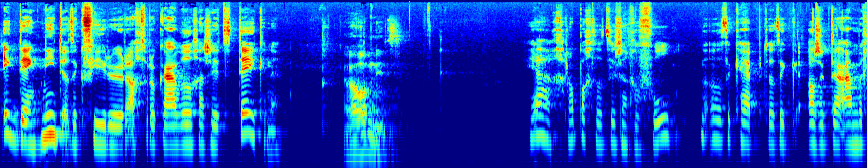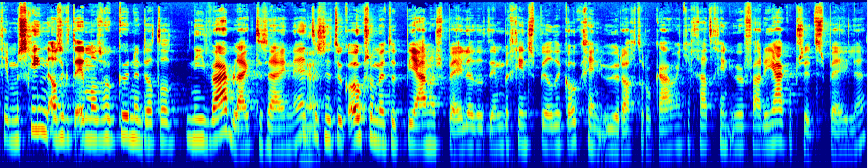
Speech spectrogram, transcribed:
ik denk niet dat ik vier uur achter elkaar wil gaan zitten tekenen. En waarom niet? Ja, grappig, dat is een gevoel dat ik heb. Dat ik, als ik daaraan begin, misschien als ik het eenmaal zou kunnen, dat dat niet waar blijkt te zijn. Hè? Ja. Het is natuurlijk ook zo met het pianospelen, dat in het begin speelde ik ook geen uur achter elkaar, want je gaat geen uur Vader Jacob zitten spelen.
